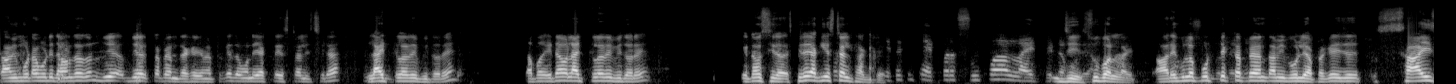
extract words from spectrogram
তো আমি মোটামুটি ধারণা দেওয়ার জন্য দুই একটা প্যান্ট দেখাই আপনাকে যেমন একটা স্টাইলিশ ছিরা লাইট কালারের ভিতরে। তারপর এটাও লাইট কালারের ভিতরে। এটাও সিরা সিরা একই স্টাইল থাকবে। এটা কিন্তু একবারে সুপার লাইট যেটা জি সুপার লাইট আর এগুলো প্রত্যেকটা। প্যান্ট আমি বলি আপনাকে এই যে সাইজ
